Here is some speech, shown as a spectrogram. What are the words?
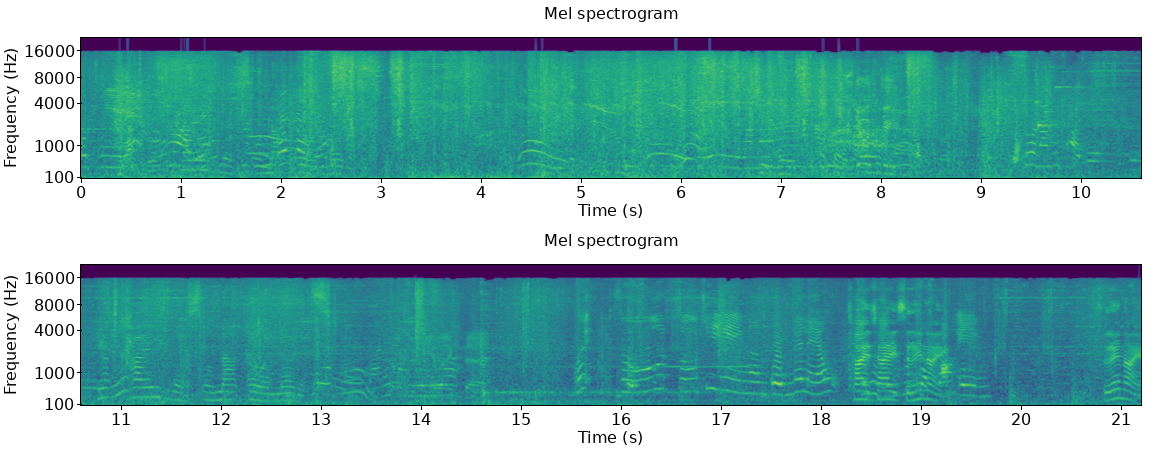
กดวีแล้วหายแล้ว Kindness will ได้ not แต่ go แล้ว unnoticed. อืออือใช้วี Too late to choose an Yo, Jing. epitaph. ตัวนั้นที่เผาวงคือ Your kindness will not go unnoticed. โอ้โหมาได้ตังค์เย You อะ like that? เฮ้ยซื้อซื้อที่งงกลมได้แล้วใช่ใช่ซื้อให้หน่อยปกป้งเองซื้อให้หน่อย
